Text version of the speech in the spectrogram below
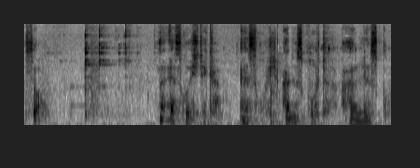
So. Na, ess ruhig, Dicker. Ess ruhig. Alles gut. Alles gut.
